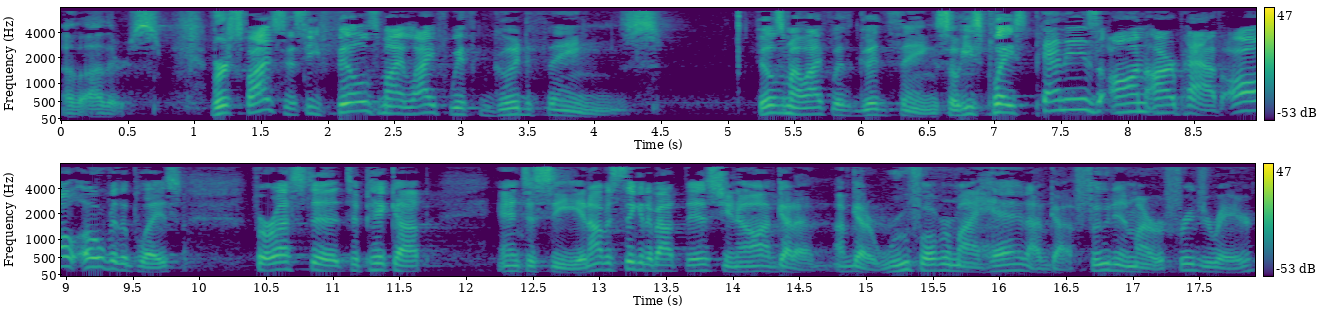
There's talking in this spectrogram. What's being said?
of others. Verse 5 says, He fills my life with good things. Fills my life with good things. So He's placed pennies on our path all over the place for us to, to pick up and to see. And I was thinking about this, you know, I've got a I've got a roof over my head, I've got food in my refrigerator,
